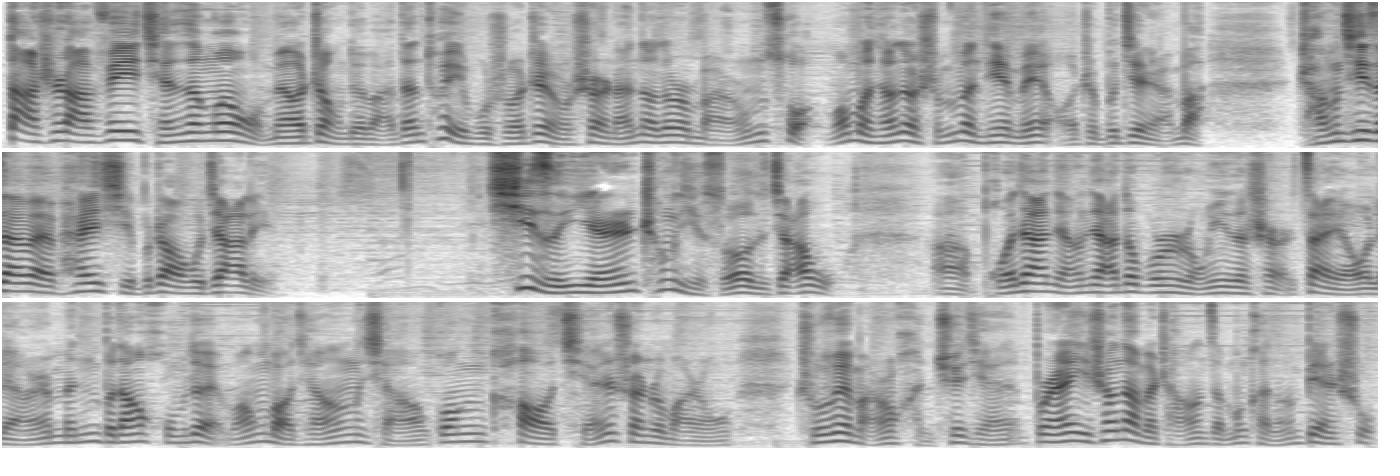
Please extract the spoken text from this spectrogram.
大是大非前三关我们要正，对吧？但退一步说，这种事儿难道都是马蓉的错？王宝强就什么问题也没有，这不尽然吧？长期在外拍戏，不照顾家里，妻子一人撑起所有的家务，啊，婆家娘家都不是容易的事儿。再有，两人门不当户不对，王宝强想要光靠钱拴住马蓉，除非马蓉很缺钱，不然一生那么长，怎么可能变数？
